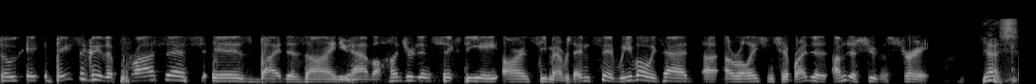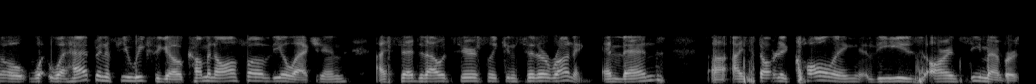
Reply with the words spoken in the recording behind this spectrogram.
So it, basically, the process is by design. You have 168 RNC members, and Sid, we've always had a, a relationship. Right? I'm just shooting straight. Yes. So what, what happened a few weeks ago, coming off of the election, I said that I would seriously consider running, and then uh, I started calling these RNC members.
